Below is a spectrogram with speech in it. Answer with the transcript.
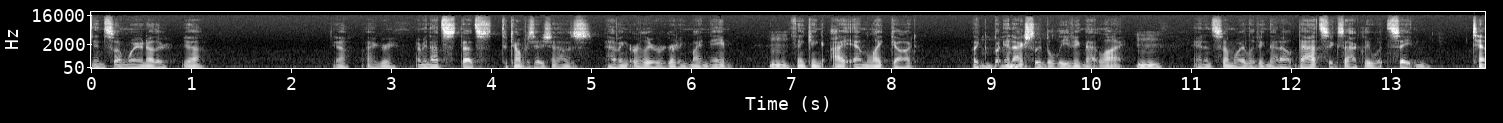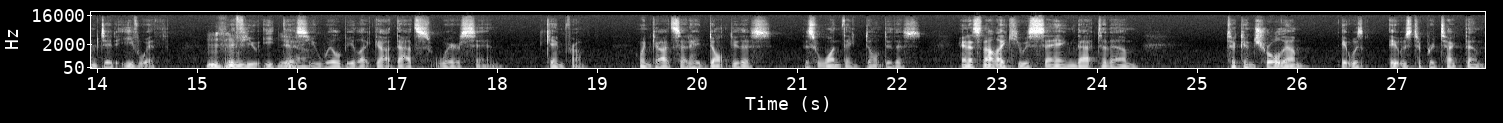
in some way or another. Yeah. Yeah, I agree. I mean, that's that's the conversation I was having earlier regarding my name, Mm. thinking I am like God, like, but and actually believing that lie, Mm. and in some way living that out. That's exactly what Satan tempted Eve with. Mhm. If you eat this, Yeah. you will be like God. That's where sin came from. When God said, "Hey, don't do this. This one thing, don't do this." And it's not like he was saying that to them to control them. It was it was to protect them.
